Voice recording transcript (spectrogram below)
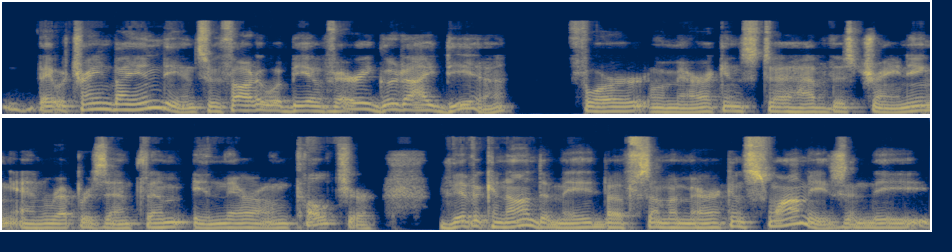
They were trained by Indians who thought it would be a very good idea for Americans to have this training and represent them in their own culture. Vivekananda made of some American swamis in the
